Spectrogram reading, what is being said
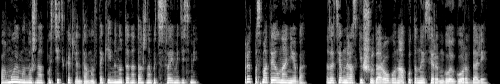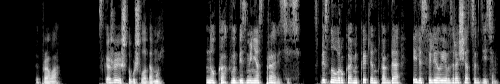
«По-моему, нужно отпустить Кэтлин домой. В такие минуты она должна быть со своими детьми». Фред посмотрел на небо, затем на раскисшую дорогу, на окутанные серой мглой горы вдали. «Ты права. Скажи, чтобы шла домой». «Но как вы без меня справитесь?» Сплеснула руками Кэтлин, когда Элис велела ей возвращаться к детям.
